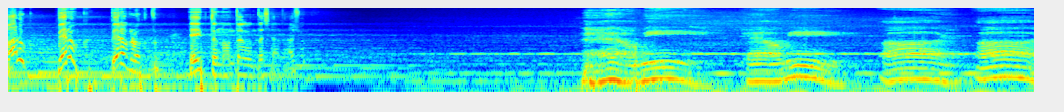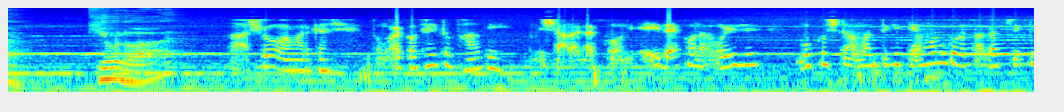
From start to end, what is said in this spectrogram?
মারুক, বেরোক বেরোক রক্ত। এই তো নন্তা নন্তা সার আসুক হ্যাঁ আমি হ্যাঁ আমি। আর আর কি হলো আর? আসো আমার কাছে তোমার কথাই তো ভাবি। আমি সারাটাক্ষণ এই দেখো না ওই যে মুখোশটা আমার দিকে কেমন করে তাকাচ্ছে একটু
